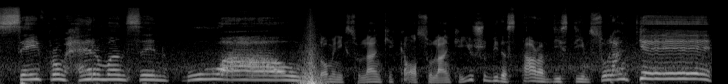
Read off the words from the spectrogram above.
save from Hermansen. Wow. Dominic Solanke. Come on, Solanke. You should be the star of this team. Solanke!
